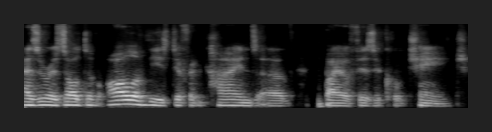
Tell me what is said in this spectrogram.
as a result of all of these different kinds of biophysical change.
